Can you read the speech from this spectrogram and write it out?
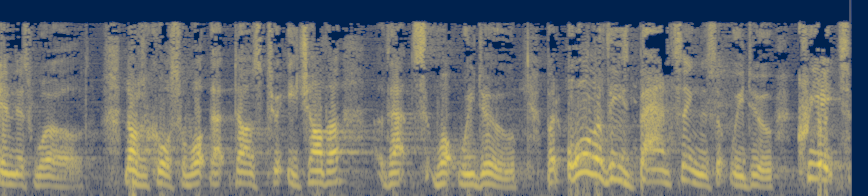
in this world. Not of course for what that does to each other, that's what we do. But all of these bad things that we do creates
